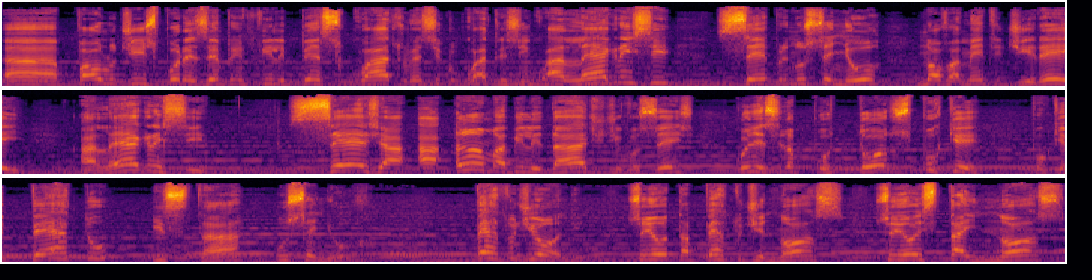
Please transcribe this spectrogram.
Ah, Paulo diz, por exemplo, em Filipenses 4, versículo 4 e 5: Alegrem-se sempre no Senhor, novamente direi: alegrem-se. Seja a amabilidade de vocês conhecida por todos, por quê? Porque perto está o Senhor. Perto de onde? O Senhor está perto de nós, o Senhor está em nós,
